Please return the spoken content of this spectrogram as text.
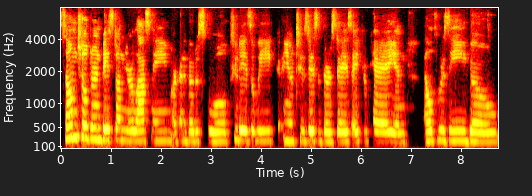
some children based on your last name are going to go to school two days a week you know tuesdays and thursdays a through k and l through z go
